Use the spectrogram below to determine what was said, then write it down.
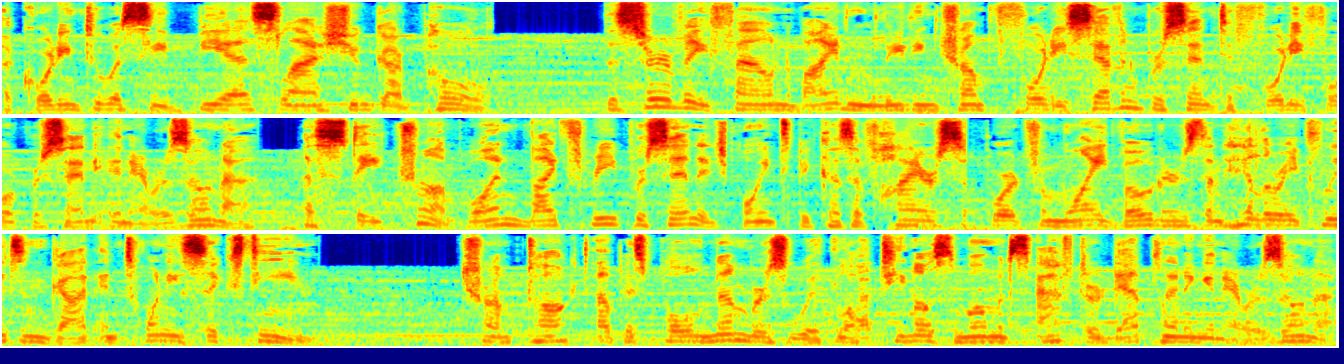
according to a CBS-YouGov poll. The survey found Biden leading Trump 47% to 44% in Arizona, a state Trump won by 3 percentage points because of higher support from white voters than Hillary Clinton got in 2016. Trump talked up his poll numbers with Latinos moments after deplaning in Arizona.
